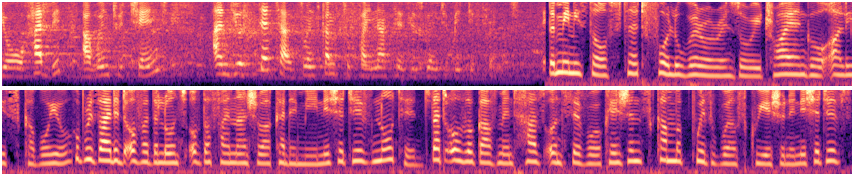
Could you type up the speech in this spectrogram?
your habits are going to change and your status when it comes to finances is going to be different. The Minister of State for Luwero Rwenzori Triangle, Alice Kaboyo, who presided over the launch of the Financial Academy initiative, noted that although government has on several occasions come up with wealth creation initiatives,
